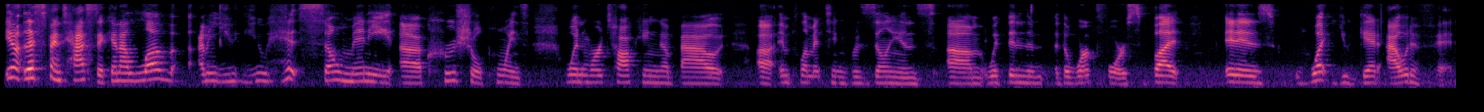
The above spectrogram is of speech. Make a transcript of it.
You know that's fantastic and i love i mean you you hit so many uh, crucial points when we're talking about uh, implementing resilience um, within the, the workforce but it is what you get out of it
